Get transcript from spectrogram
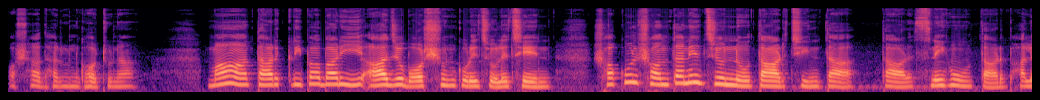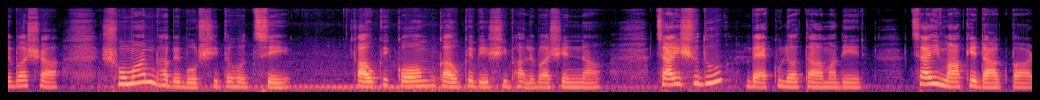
অসাধারণ ঘটনা। মা তার কৃপা বাড়ি আজও বর্ষণ করে চলেছেন। সকল সন্তানের জন্য তার চিন্তা, তার স্নেহ, তার ভালোবাসা সমানভাবে বর্ষিত হচ্ছে। কাউকে কম, কাউকে বেশি ভালোবাসেন না। চাই শুধু ব্যাকুলতা আমাদের, চাই মাকে ডাকবার।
